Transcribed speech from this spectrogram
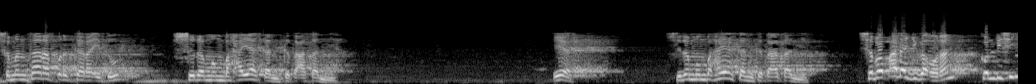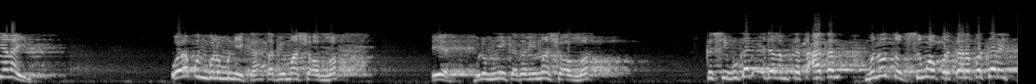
sementara perkara itu sudah membahayakan ketaatannya. Ya, sudah membahayakan ketaatannya. Sebab ada juga orang kondisinya lain. Walaupun belum menikah, tapi masya Allah, iya, belum menikah, tapi masya Allah, kesibukannya dalam ketaatan menutup semua perkara-perkara itu.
